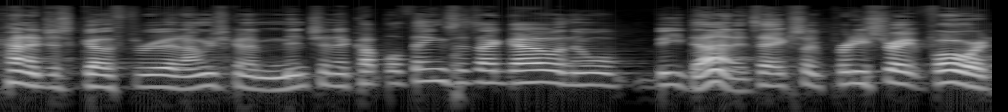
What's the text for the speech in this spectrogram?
kind of just go through it. I'm just going to mention a couple things as I go, and then we'll be done. It's actually pretty straightforward.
